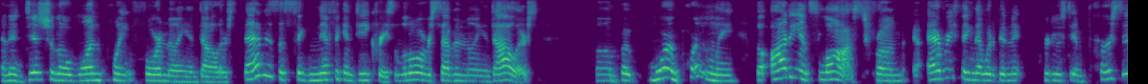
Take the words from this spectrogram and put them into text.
an additional 1.4 million dollars. That is a significant decrease a little over 7 million dollars. Um, but more importantly the audience lost from everything that would have been produced in person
